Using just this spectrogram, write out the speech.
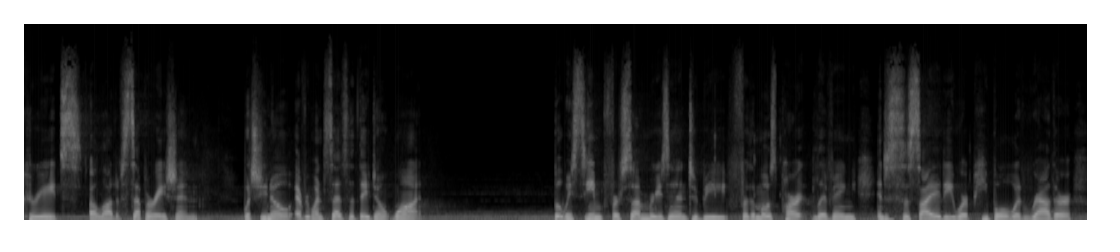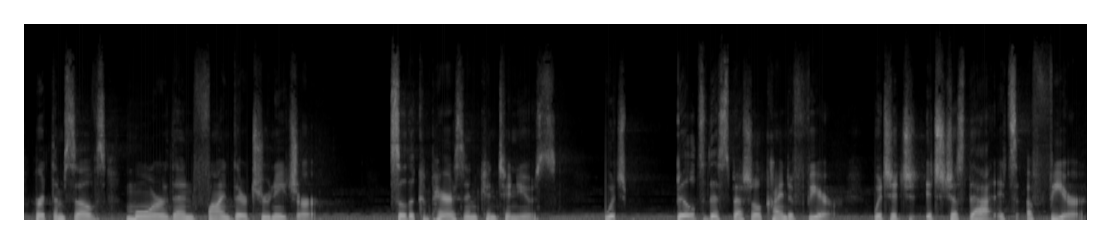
creates a lot of separation, which, you know, everyone says that they don't want. But we seem, for some reason, to be, for the most part, living in a society where people would rather hurt themselves more than find their true nature. So the comparison continues, which builds this special kind of fear, which it, it's just that it's a fear.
